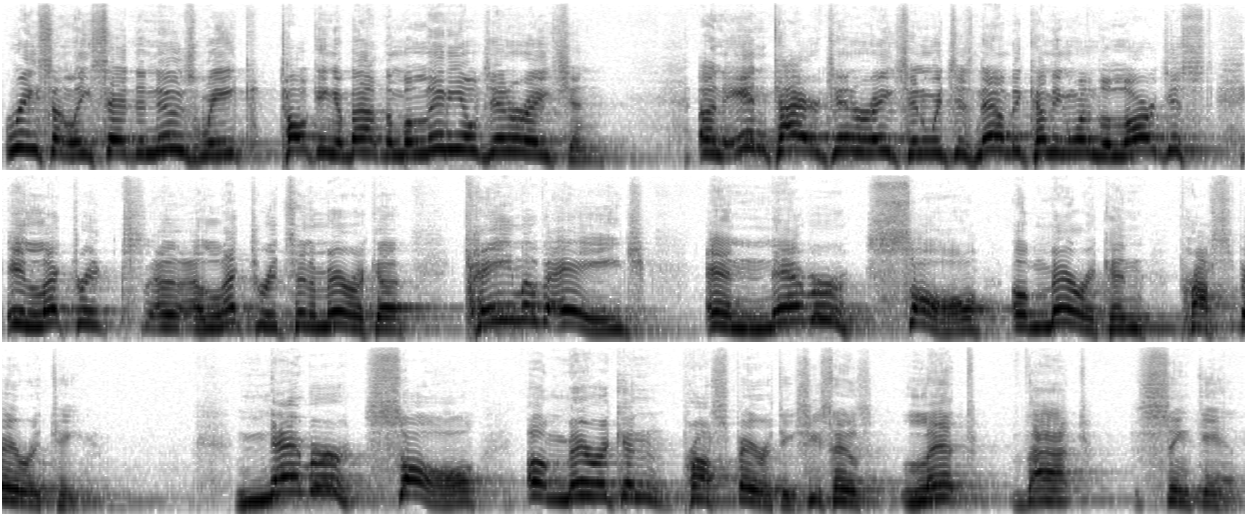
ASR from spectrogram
recently said to Newsweek, talking about the millennial generation, an entire generation which is now becoming one of the largest electorates, uh, electorates in America, came of age and never saw American prosperity. Never saw American prosperity. She says, let that sink in.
